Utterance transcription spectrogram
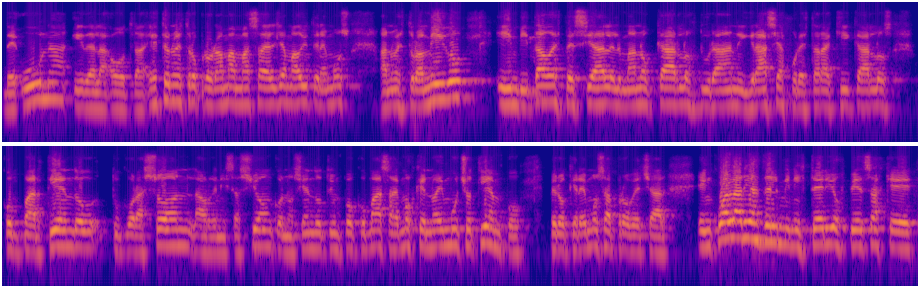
de una y de la otra. Este es nuestro programa Más allá del llamado y tenemos a nuestro amigo invitado especial, hermano Carlos Durán, y gracias por estar aquí, Carlos, compartiendo tu corazón, la organización, conociéndote un poco más. Sabemos que no hay mucho pero queremos aprovechar. ¿En cuál áreas del ministerio piensas que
